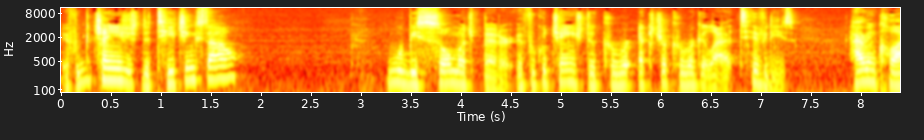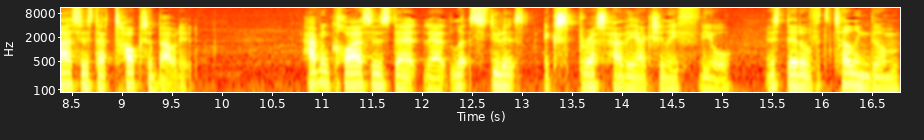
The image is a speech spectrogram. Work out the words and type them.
If we could change the teaching style, we would be so much better. If we could change the extracurricular activities, having classes that talks about it, having classes that that let students express how they actually feel instead of telling them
